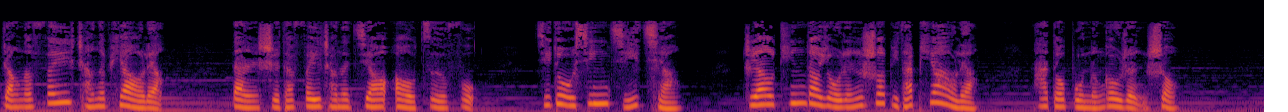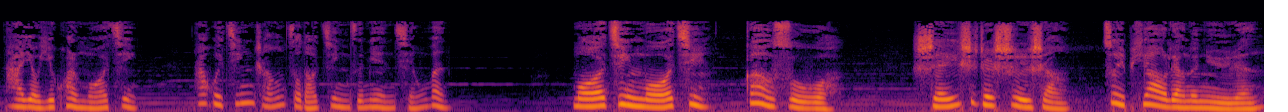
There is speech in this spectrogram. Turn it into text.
长得非常的漂亮，但是她非常的骄傲自负，嫉妒心极强，只要听到有人说比她漂亮，她都不能够忍受。她有一块魔镜。他会经常走到镜子面前问：“魔镜，魔镜，告诉我，谁是这世上最漂亮的女人？”“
